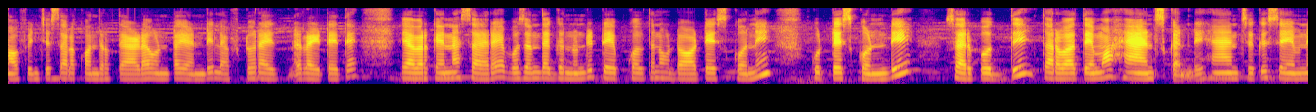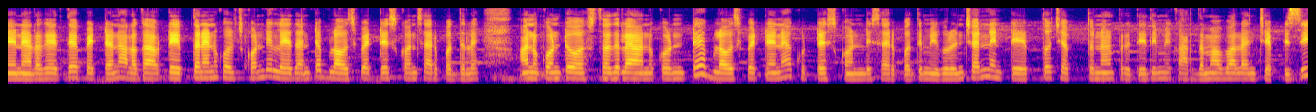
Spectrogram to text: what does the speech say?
హాఫ్ ఇంచెస్ అలా కొందరికి తేడా ఉంటాయండి. లెఫ్ట్ రైట్ రైట్ అయితే ఎవరికైనా సరే భుజం దగ్గర నుండి టేప్ కొలతను ఒక డాట్ వేసుకొని కుట్టేసుకోండి. సరిపోద్ది. తర్వాత ఏమో హ్యాండ్స్కి అండి హ్యాండ్స్కి సేమ్ నేను ఎలాగైతే పెట్టానో అలాగా టేప్తోనైనా కొలుచుకోండి. లేదంటే బ్లౌజ్ పెట్టేసుకొని సరిపోద్దిలే అనుకుంటే వస్తుందిలే అనుకుంటే బ్లౌజ్ పెట్టైనా కుట్టేసుకోండి. సరిపోద్ది. మీ గురించి అని నేను టేప్తో చెప్తున్నాను. ప్రతిదీ మీకు అర్థం అవ్వాలని చెప్పేసి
